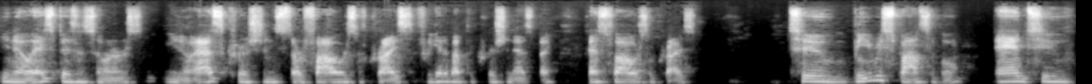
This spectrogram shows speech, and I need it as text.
you know, as business owners, you know, as Christians or followers of Christ. Forget about the Christian aspect. As followers of Christ, to be responsible and to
